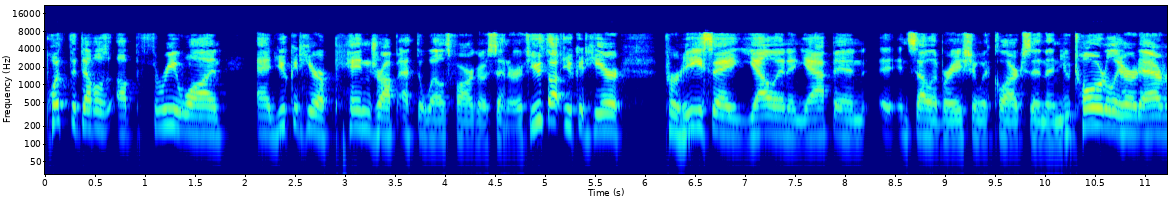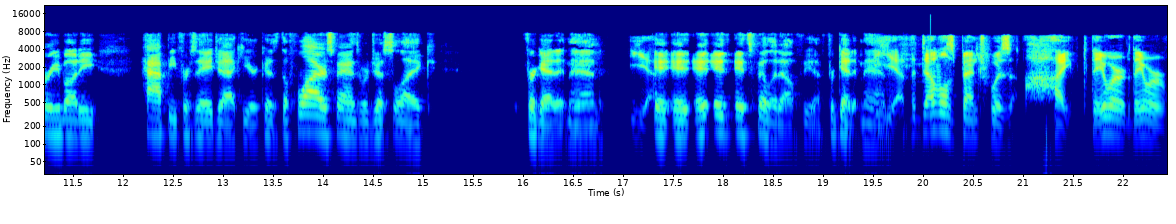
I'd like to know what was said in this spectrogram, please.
put the Devils up 3 1, and you could hear a pin drop at the Wells Fargo Center. If you thought you could hear Parise yelling and yapping in celebration with Clarkson, then you totally heard everybody happy for Zajac here because the Flyers fans were just like, forget it, man. Yeah, it, it, it, it's Philadelphia. Forget it, man. Yeah, the Devils bench was hyped. They were they were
